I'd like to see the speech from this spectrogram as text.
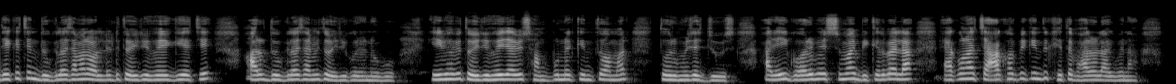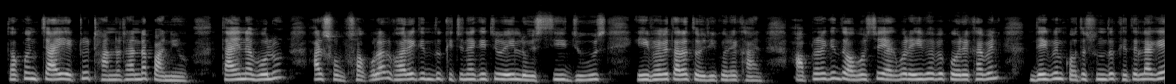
দেখেছেন, দু গ্লাস আমার অলরেডি তৈরি হয়ে গিয়েছে, আরও দু গ্লাস আমি তৈরি করে নেব। এইভাবে তৈরি হয়ে যাবে সম্পূর্ণ কিন্তু আমার তরমুজের জুস আর এই গরমের সময় বিকেলবেলা এখন আর চা, কফি কিন্তু খেতে ভালো লাগবে না। তখন চাই একটু ঠান্ডা ঠান্ডা পানীয়। তাই না বলুন? আর সকলের ঘরে কিন্তু কিছু না কিছু এই লস্যি জুস এইভাবে তারা তৈরি করে খান। আপনারা কিন্তু অবশ্যই একবার এইভাবে করে খাবেন, দেখবেন কত সুন্দর খেতে লাগে।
